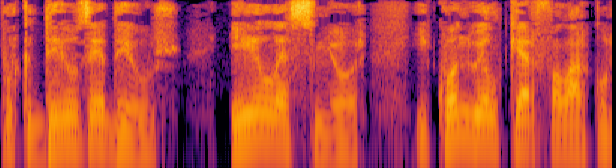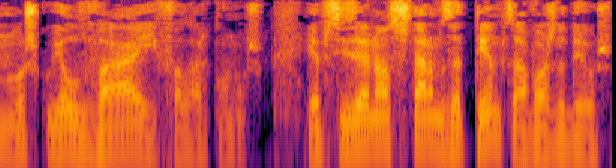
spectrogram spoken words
Porque Deus é Deus. Ele é Senhor. E quando Ele quer falar conosco, Ele vai falar conosco. É preciso é nós estarmos atentos à voz de Deus.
